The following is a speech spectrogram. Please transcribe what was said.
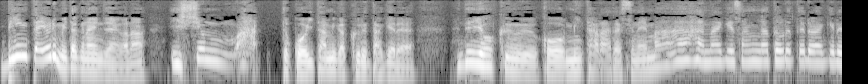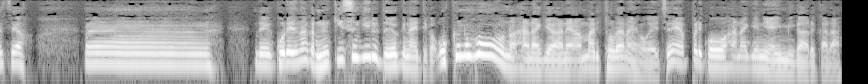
ビンタよりも痛くないんじゃないかな。一瞬、わーっとこう痛みが来るだけで。で、よくこう見たらですね、まあ、鼻毛さんが取れてるわけですよ。うーん。で、これなんか抜きすぎると良くないっていうか、奥の方の鼻毛はね、あんまり取らない方がいいですね。やっぱりこう、鼻毛には意味があるから、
